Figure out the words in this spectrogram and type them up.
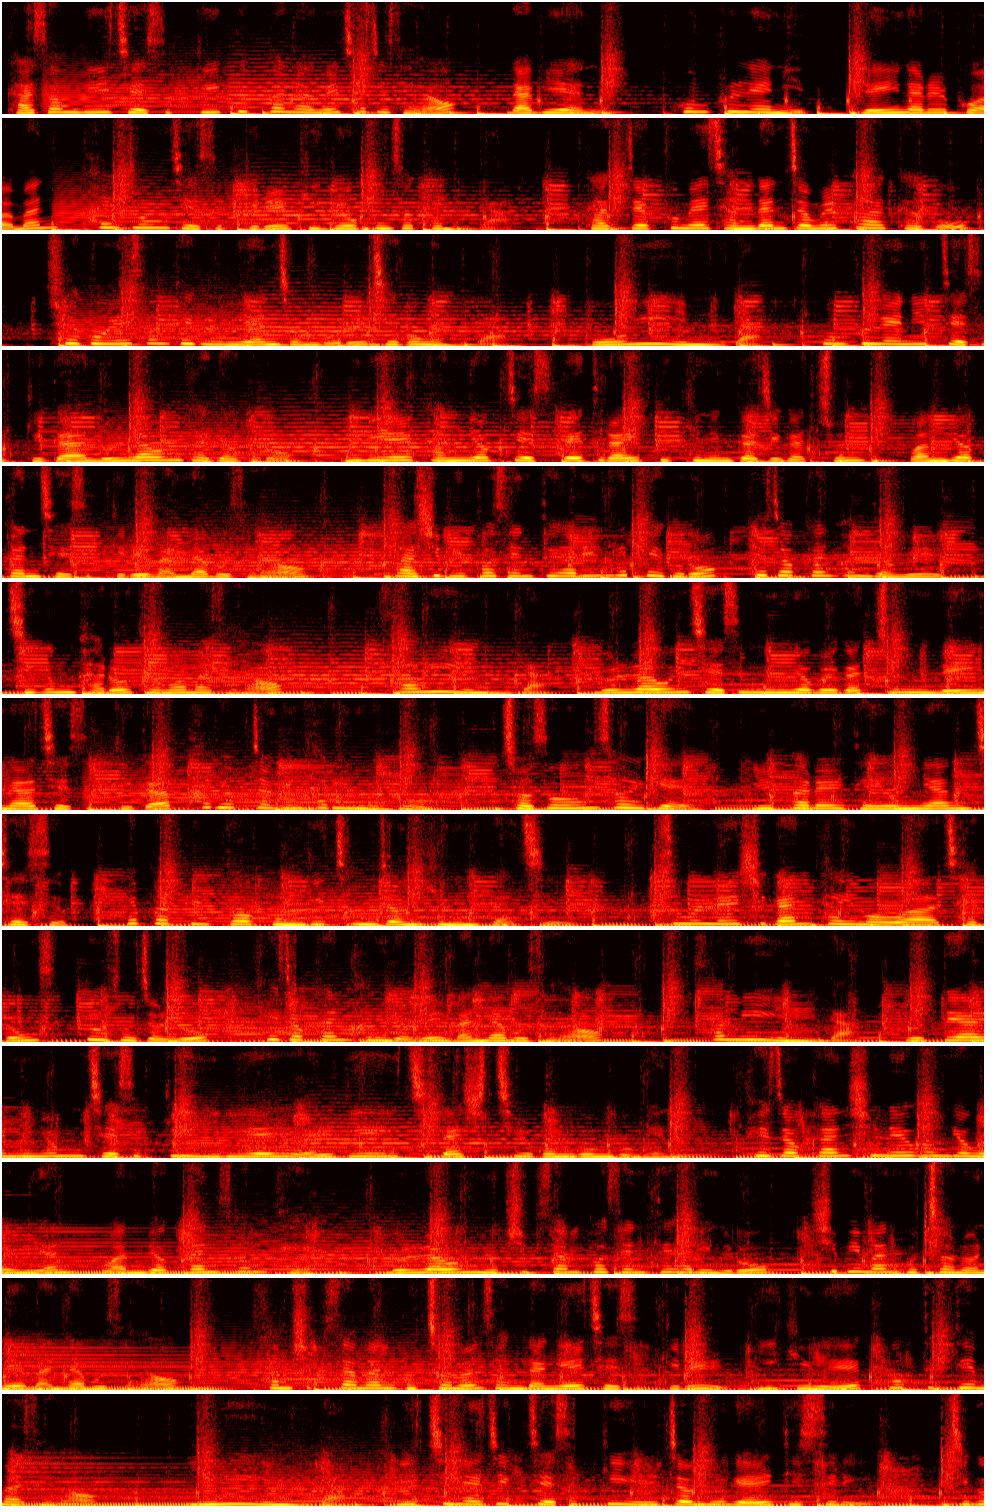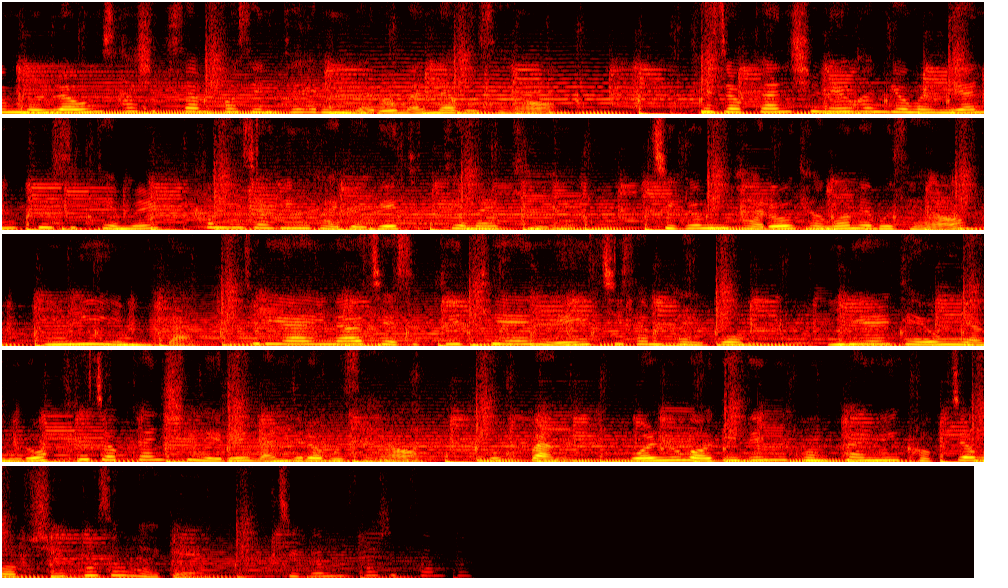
가성비 제습기 끝판왕을 찾으세요. 나비엔, 홈플래닛, 레이나를 포함한 8종 제습기를 비교 분석합니다. 각 제품의 장단점을 파악하고 최고의 선택을 위한 정보를 제공합니다. 5위입니다. 홈플래닛 제습기가 놀라운 가격으로 미리엘 강력 제습의 드라이핏 기능까지 갖춘 완벽한 제습기를 만나보세요. 42% 할인 혜택으로 쾌적한 환경을 지금 바로 경험하세요. 4위입니다. 놀라운 제습 능력을 갖춘 레이나 제습기가 파격적인 할인으로 저소음 설계, 18L 대용량 제습, 헤파 필터 공기 청정 기능까지 24시간 타이머와 자동 습도 조절로 쾌적한 환경을 만나보세요. 3위입니다. 롯데알미늄 제습기 121 LDH-7000은 쾌적한 실내 환경을 위한 완벽한 선택. 놀라운 63% 할인으로 12만 9천원에 만나보세요. 34만 9천원 상당의 제습기를 이 기회에 꼭 득템하세요. 2위입니다. 리치매직 제습기 1.6L D3. 지금 놀라운 43% 할인가로 만나보세요. 쾌적한 실내 환경을 위한 필수템을 합리적인 가격에 득템할 기회. 지금 바로 경험해보세요. 2위입니다. 트리아이나 제습기 TN-H380 1일 대용량으로 쾌적한 실내를 만들어보세요. 옷방, 원룸 어디든 곰팡이 걱정 없이 뽀송하게. 지금 43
